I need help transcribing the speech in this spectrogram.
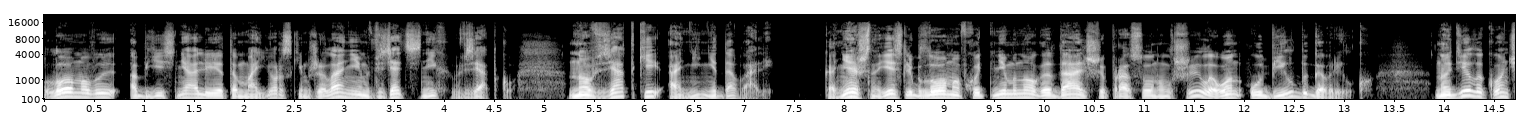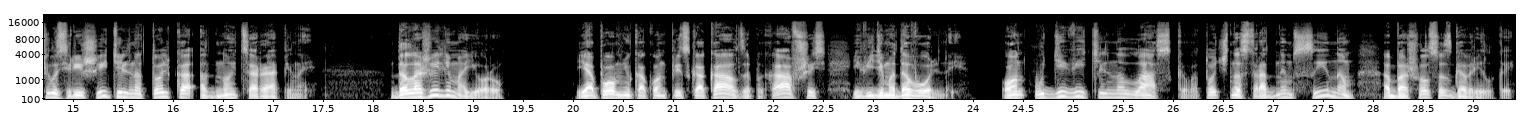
Ломовы объясняли это майорским желанием взять с них взятку. Но взятки они не давали. Конечно, если б Ломов хоть немного дальше просунул шило, он убил бы Гаврилку. Но дело кончилось решительно только одной царапиной. Доложили майору. Я помню, как он прискакал, запыхавшись и, видимо, довольный. Он удивительно ласково, точно с родным сыном, обошелся с Гаврилкой.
